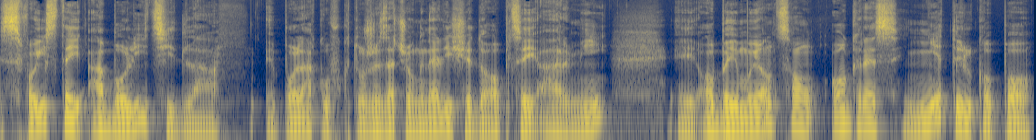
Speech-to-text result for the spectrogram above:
swoistej abolicji dla Polaków, którzy zaciągnęli się do obcej armii, obejmującą okres nie tylko po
